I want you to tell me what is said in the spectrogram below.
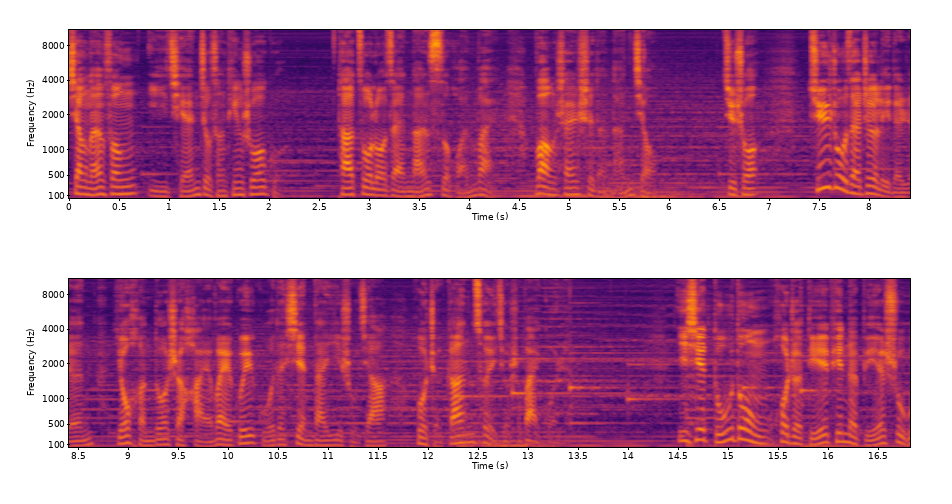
向南风以前就曾听说过。它坐落在南四环外望山市的南郊。据说，居住在这里的人有很多是海外归国的现代艺术家，或者干脆就是外国人。一些独栋或者叠拼的别墅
